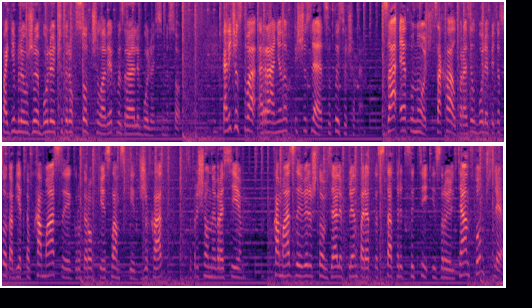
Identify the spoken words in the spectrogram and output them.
погибли уже более 400 человек, в Израиле более 700. Количество раненых исчисляется тысячами. За эту ночь Сахал поразил более 500 объектов Хамас и группировки «Исламский джихад», запрещенные в России. Хамас заявили, что взяли в плен порядка 130 израильтян, в том числе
